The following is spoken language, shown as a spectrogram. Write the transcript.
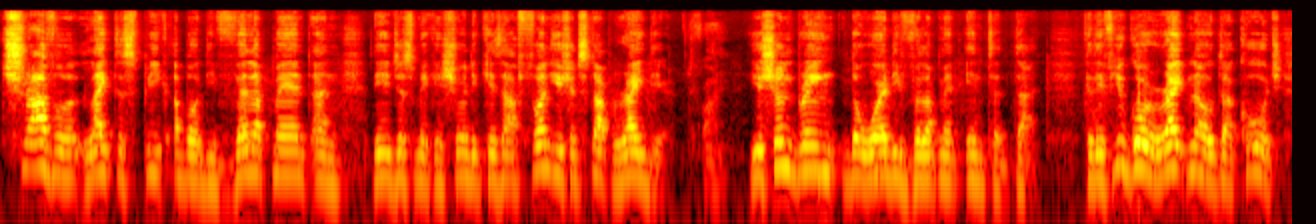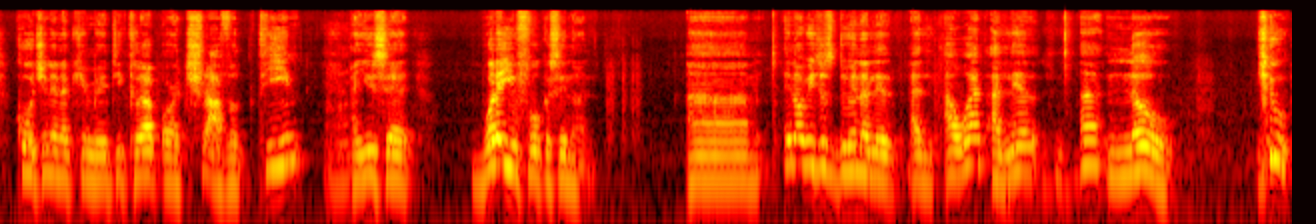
travel like to speak about development and they just making sure the kids have fun. You should stop right there. Fun. You shouldn't bring the word development into that. Because if you go right now to a coach coaching in a community club or a travel team, mm-hmm. and you said, "What are you focusing on?" Um, you know, we're just doing a little, a, a what, a little. Uh, no, you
